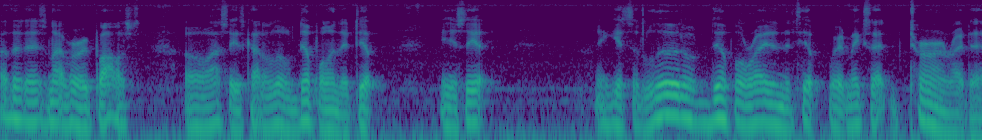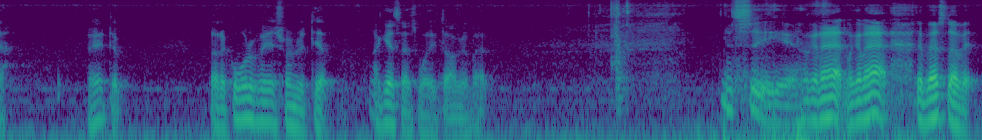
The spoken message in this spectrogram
other than it's not very polished. Oh, I see. It's got a little dimple in the tip. Can you see it? It gets a little dimple right in the tip where it makes that turn right there. Right the, about a quarter of an inch from the tip. I guess that's what he's talking about. Let's see here. Look at that. Look at that. The best of it.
